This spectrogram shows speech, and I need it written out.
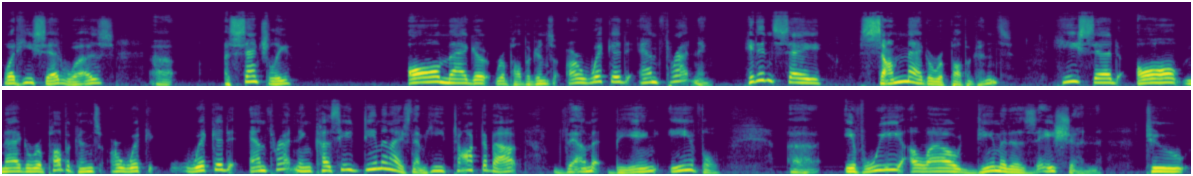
What he said was uh, essentially all MAGA Republicans are wicked and threatening. He didn't say some MAGA Republicans. He said all MAGA Republicans are wicked, wicked and threatening because he demonized them. He talked about them being evil. Uh, if we allow demonization to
